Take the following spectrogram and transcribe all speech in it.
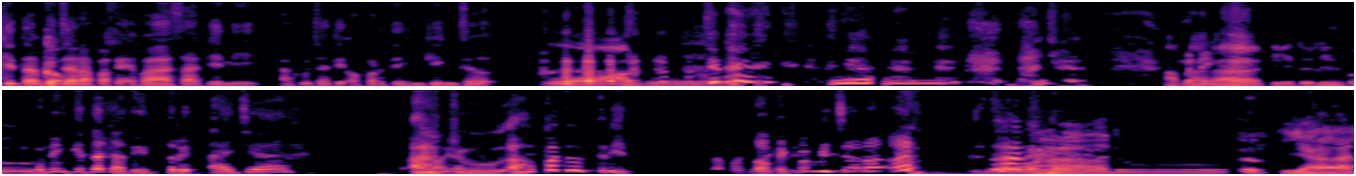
kita bicara pakai bahasa gini aku jadi overthinking cok Waduh. Apalagi itu Lipo. Mending kita ganti treat aja. aduh apa tuh treat Topik pembicaraan. Waduh. Ya, Jangan.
